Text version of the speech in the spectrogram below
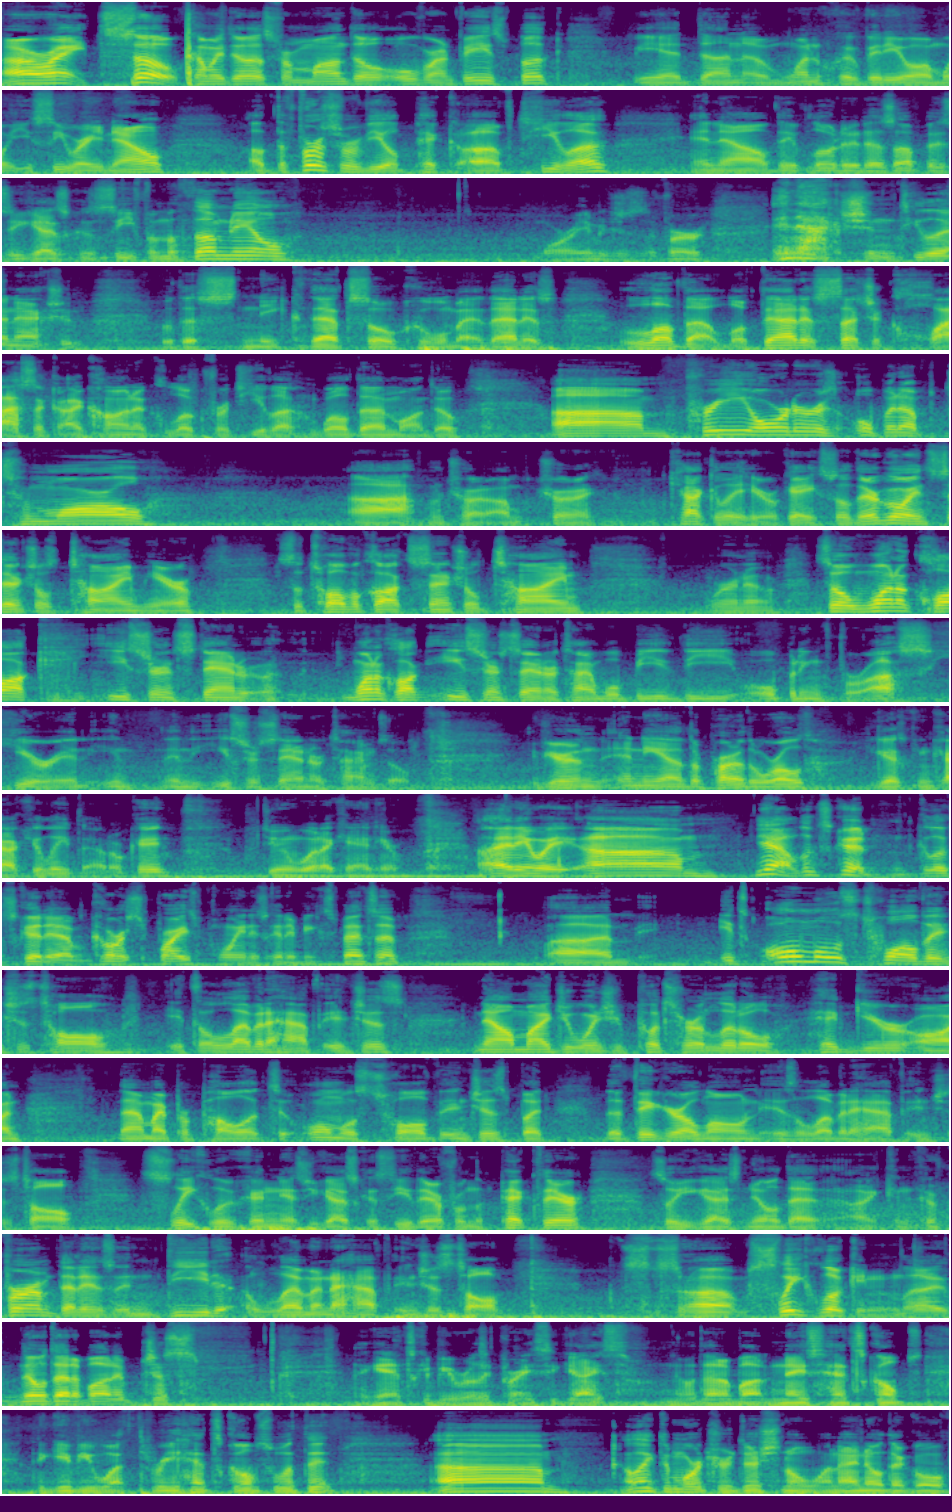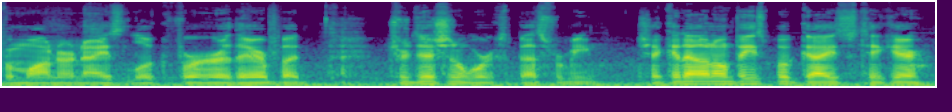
All right, so coming to us from Mondo over on Facebook, we had done a one quick video on what you see right now of the first reveal pic of Teela, and now they've loaded us up as you guys can see from the thumbnail. More images of her in action, Teela in action with a snake. That's so cool, man. That is love that look. That is such a classic, iconic look for Teela. Well done, Mondo. Um, pre-orders open up tomorrow. Uh, I'm trying. I'm trying to calculate here. Okay, so they're going Central Time here. So 12 o'clock Central Time. We're now so one o'clock Eastern Standard. One o'clock Eastern Standard Time will be the opening for us here in, in, in the Eastern Standard Time zone. If you're in any other part of the world, you guys can calculate that. Okay, doing what I can here. Uh, anyway, um, yeah, looks good. It looks good. Of course, price point is going to be expensive. Um, it's almost 12 inches tall. It's 11 and a half inches. Now, mind you, when she puts her little headgear on, that might propel it to almost 12 inches, but the figure alone is 11 and a half inches tall. Sleek looking, as you guys can see there from the pic there. So you guys know that I can confirm that is indeed 11 and a half inches tall. Uh, sleek looking, uh, no doubt about it. Just, again, it's gonna be really pricey, guys. No doubt about it. Nice head sculpts. They give you, what, three head sculpts with it? Um, I like the more traditional one. I know they're go over modernized look for her there, but traditional works best for me. Check it out on Facebook, guys. Take care.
